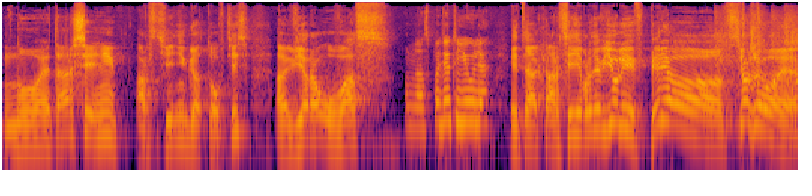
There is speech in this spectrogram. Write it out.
Ну, это Арсений. Арсений, готовьтесь. А Вера, у вас... У нас пойдет Юля. Итак, Арсений против Юлии. Вперед! Все живое!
